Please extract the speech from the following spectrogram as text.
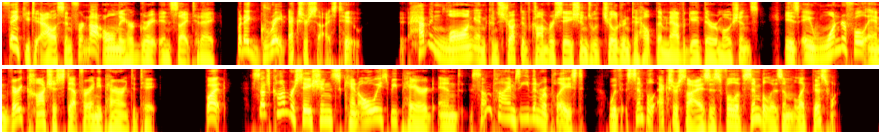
Thank you to Allison for not only her great insight today, but a great exercise too. Having long and constructive conversations with children to help them navigate their emotions is a wonderful and very conscious step for any parent to take. But such conversations can always be paired and sometimes even replaced with simple exercises full of symbolism like this one.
